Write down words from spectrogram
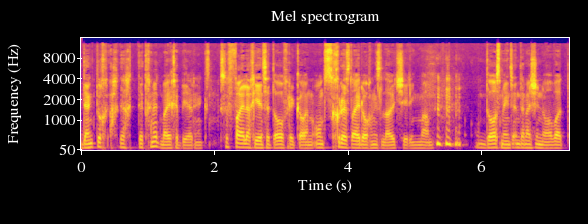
dink tog ag dit gaan net my gebeur en ek ek so veilig hier in Suid-Afrika en ons grootste uitdaging is load shedding maar daar's mense internasionaal wat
